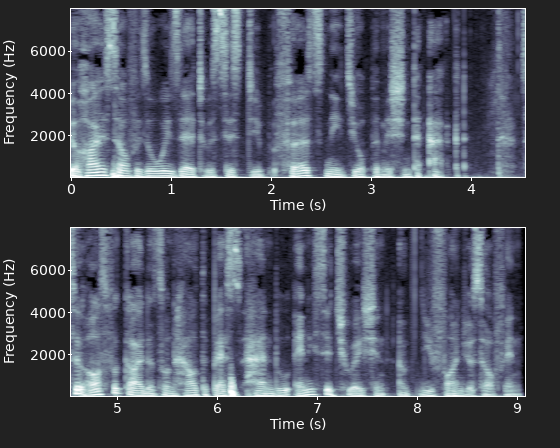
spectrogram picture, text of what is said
Your higher self is always there to assist you, but first needs your permission to act. So ask for guidance on how to best handle any situation you find yourself in.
